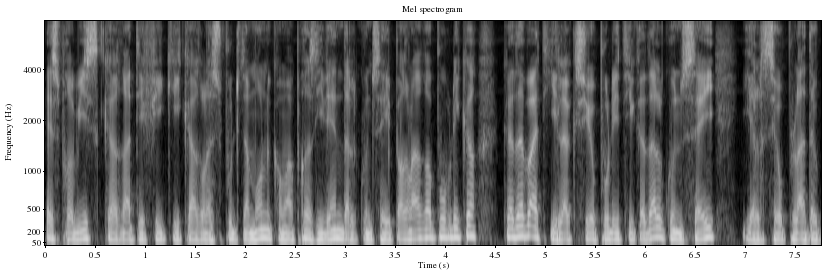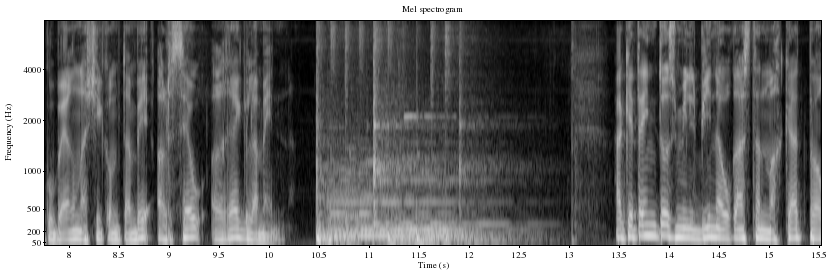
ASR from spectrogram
és previst que ratifiqui Carles Puigdemont com a president del Consell per la República, que debati l'acció política del Consell i el seu pla de govern, així com també el seu reglament. Aquest any 2020 haurà estat marcat per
